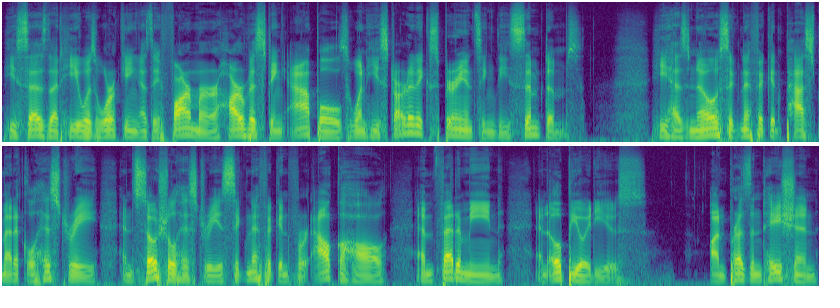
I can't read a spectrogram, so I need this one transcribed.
He says that he was working as a farmer harvesting apples when he started experiencing these symptoms. He has no significant past medical history, and social history is significant for alcohol, amphetamine, and opioid use. On presentation,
